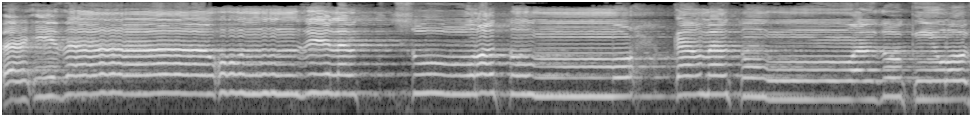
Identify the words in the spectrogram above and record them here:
فَإِذَا وذكر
